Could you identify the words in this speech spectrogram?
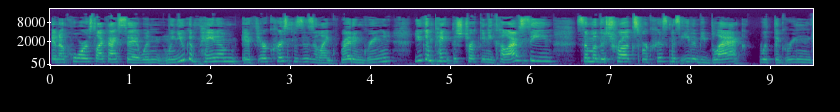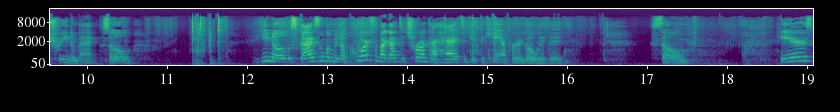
And of course, like I said, when when you can paint them, if your Christmas isn't like red and green, you can paint this truck any color. I've seen some of the trucks for Christmas even be black with the green tree in the back. So you know, the sky's the limit. Of course, if I got the truck, I had to get the camper to go with it. So here's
